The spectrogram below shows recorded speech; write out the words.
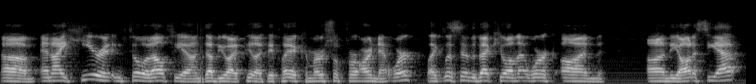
Um, and I hear it in Philadelphia on WIP, like they play a commercial for our network, like listen to the BetQL network on on the Odyssey app,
